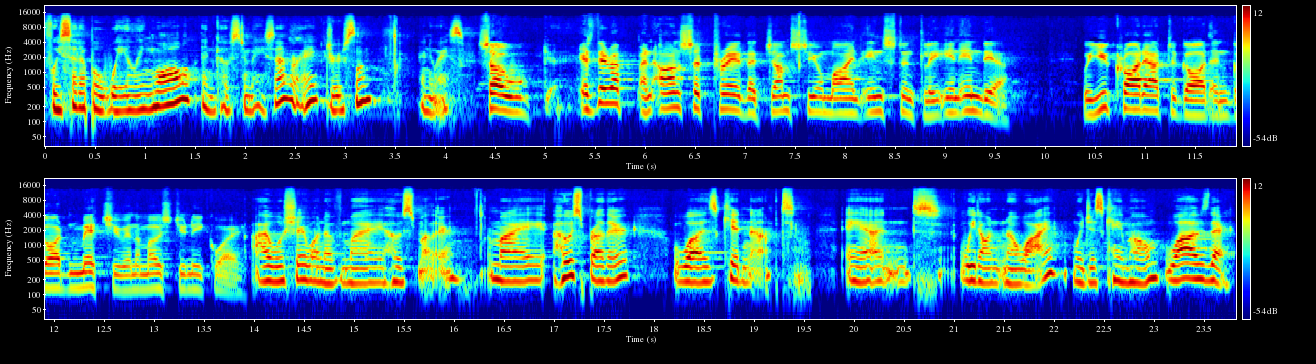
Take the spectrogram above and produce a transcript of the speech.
if we set up a wailing wall in Costa Mesa, right? Jerusalem. Anyways. So, is there a, an answered prayer that jumps to your mind instantly in India where you cried out to God and God met you in a most unique way? I will share one of my host mother. My host brother was kidnapped, and we don't know why. We just came home while I was there.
